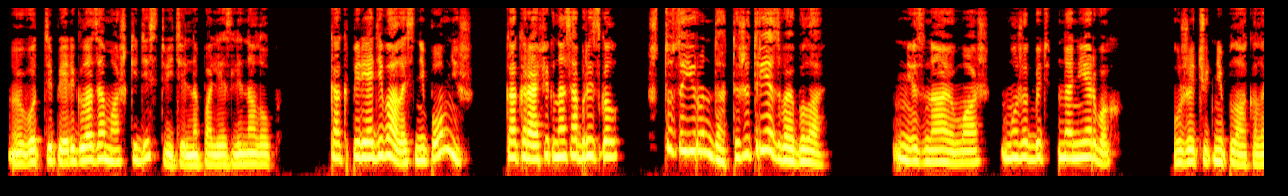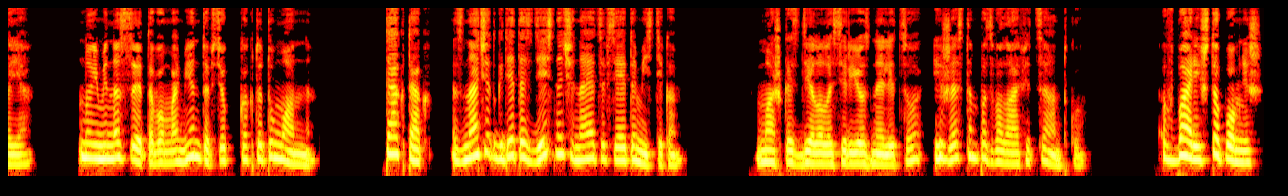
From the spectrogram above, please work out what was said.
Вот теперь глаза Машки действительно полезли на лоб. «Как переодевалась, не помнишь? Как Рафик нас обрызгал? Что за ерунда? Ты же трезвая была!» «Не знаю, Маш. Может быть, на нервах?» Уже чуть не плакала я. Но именно с этого момента все как-то туманно. «Так-так, значит, где-то здесь начинается вся эта мистика». Машка сделала серьезное лицо и жестом позвала официантку. «В баре что помнишь?»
